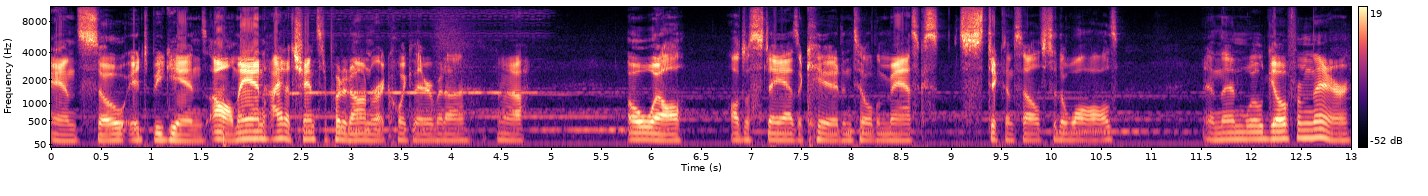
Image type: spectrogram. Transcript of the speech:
And so it begins. Oh man, I had a chance to put it on right quick there, but uh, uh oh well. I'll just stay as a kid until the masks stick themselves to the walls. And then we'll go from there.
